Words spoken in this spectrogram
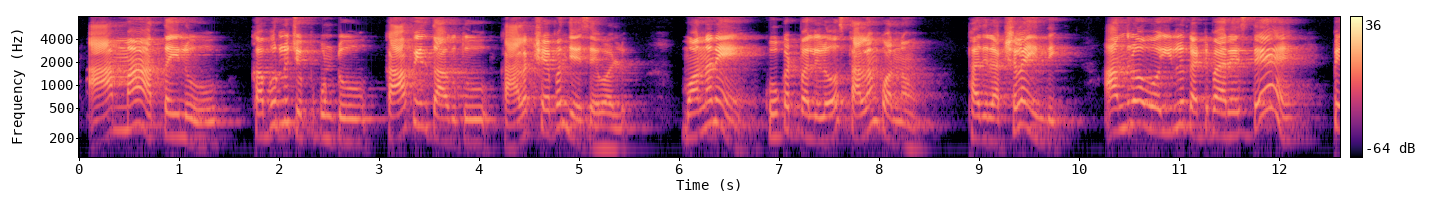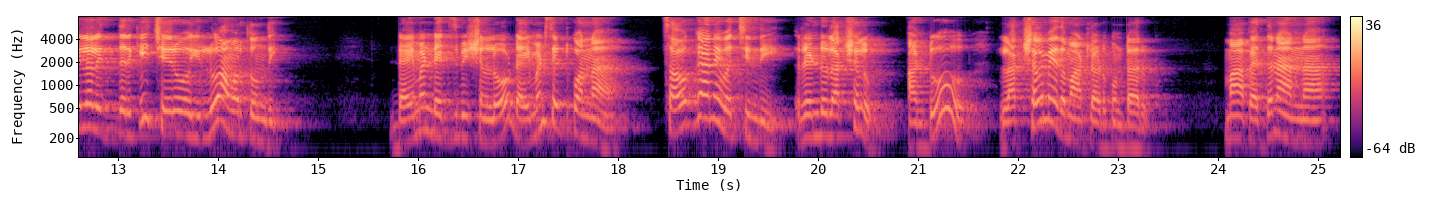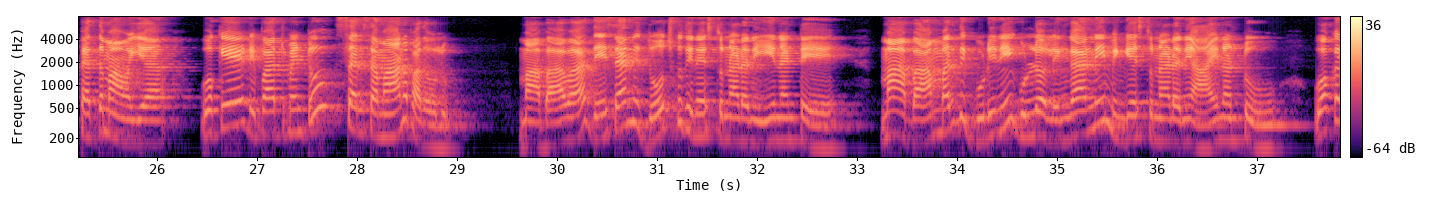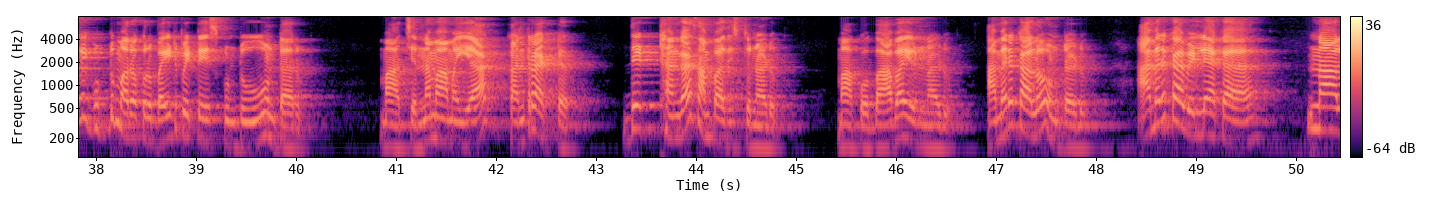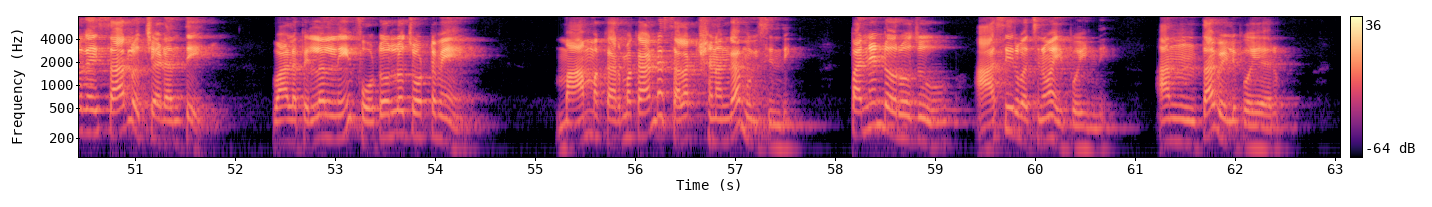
ఆ అమ్మ అత్తయ్యలు కబుర్లు చెప్పుకుంటూ కాఫీలు తాగుతూ కాలక్షేపం చేసేవాళ్ళు. మొన్ననే కూకట్పల్లిలో స్థలం కొన్నాం. పది లక్షలైంది అందులో ఓ ఇల్లు కట్టిపారేస్తే పిల్లలిద్దరికీ చెరో ఇల్లు అమరుతుంది. డైమండ్ ఎగ్జిబిషన్లో డైమండ్ సెట్ కొన్నా చవకగానే వచ్చింది రెండు లక్షలు అంటూ లక్షల మీద మాట్లాడుకుంటారు. మా పెద్దనాన్న పెద్ద మామయ్య ఒకే డిపార్ట్మెంటు సరి సమాన పదవులు. మా బావ దేశాన్ని దోచుకు తినేస్తున్నాడని ఈయనంటే మా బామ్మరిది గుడిని గుళ్ళో లింగాన్ని మింగేస్తున్నాడని ఆయనంటూ ఒకరి గుట్టు మరొకరు బయట పెట్టేసుకుంటూ ఉంటారు. మా చిన్న మామయ్య కాంట్రాక్టర్ దిట్టంగా సంపాదిస్తున్నాడు. మాకు బాబాయ్ ఉన్నాడు అమెరికాలో ఉంటాడు. అమెరికా వెళ్ళాక నాలుగైదు సార్లు వచ్చాడంతే. వాళ్ళ పిల్లల్ని ఫోటోల్లో చూడటమే. మా అమ్మ కర్మకాండ సలక్షణంగా ముగిసింది. పన్నెండో రోజు ఆశీర్వచనం అయిపోయింది. అంతా వెళ్ళిపోయారు.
